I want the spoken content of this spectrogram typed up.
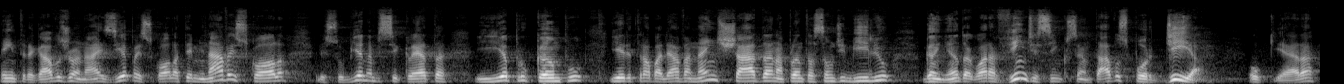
entregava os jornais, ia para a escola, terminava a escola, ele subia na bicicleta e ia para o campo e ele trabalhava na enxada, na plantação de milho, ganhando agora 25 centavos por dia, o que era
